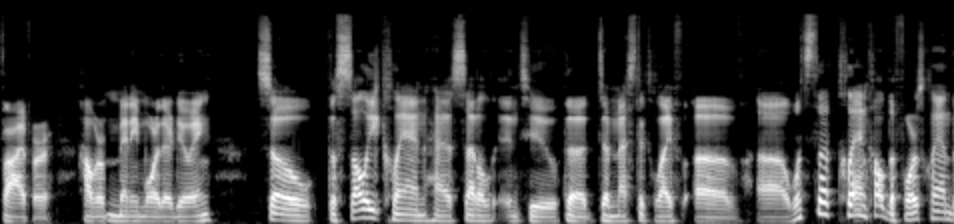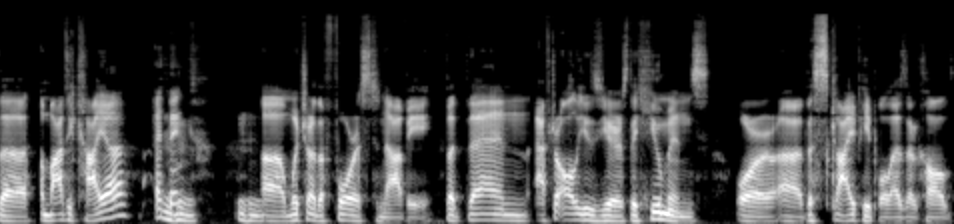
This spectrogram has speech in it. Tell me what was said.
five or however many more they're doing. So the Sully clan has settled into the domestic life of uh, what's the clan called? The Forest clan, the Omatikaya, I think Mhm. um, which are the forest Navi. But then, after all these years, the humans, or uh, the Sky People as they're called,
